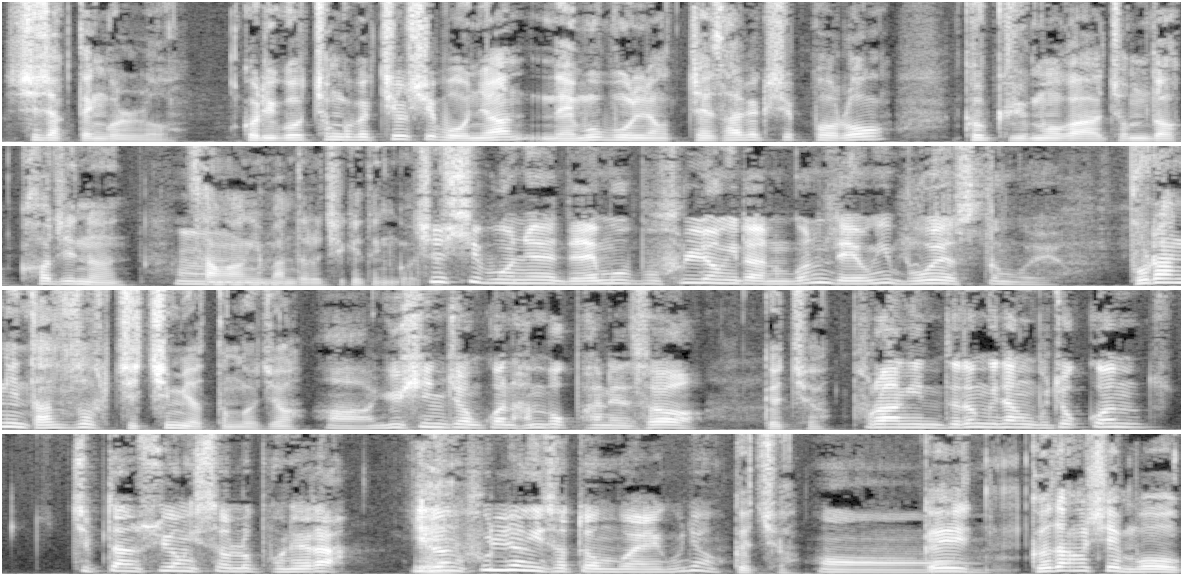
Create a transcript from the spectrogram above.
시작된 걸로. 그리고 1975년 내무부훈령 제410호로 그 규모가 좀 더 커지는 음. 상황이 만들어지게 된 거죠. 75년에 내무부 훈령이라는 거는 내용이 뭐였었던 거예요? 불황인 단속 지침이었던 거죠. 아, 유신 정권 한복판에서 그렇죠. 불황인들은 그냥 무조건 집단 수용 시설로 보내라. 이런 예. 훈령이 있었던 모양이군요. 그렇죠. 어. 그, 그 당시에 뭐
